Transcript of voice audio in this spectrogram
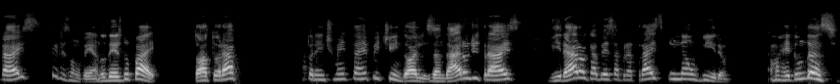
trás, eles não veem a nudez do pai. Então a Torá aparentemente está repetindo. Olha, eles andaram de trás, viraram a cabeça para trás e não viram. É uma redundância.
